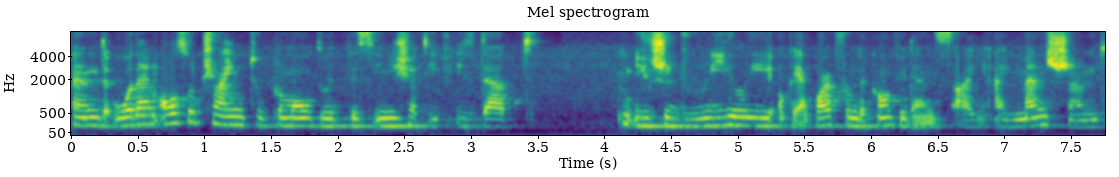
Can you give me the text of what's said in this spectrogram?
and what I'm also trying to promote with this initiative is that you should really okay apart from the confidence i, I mentioned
